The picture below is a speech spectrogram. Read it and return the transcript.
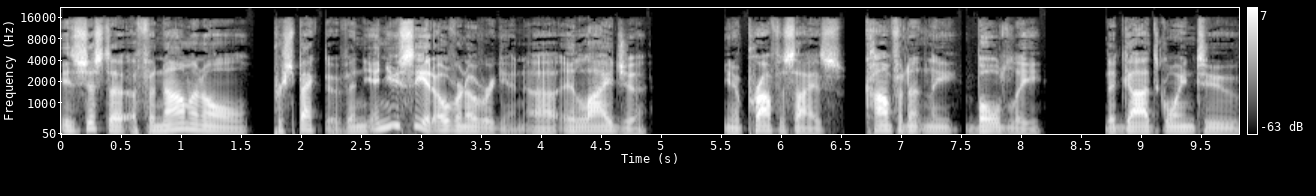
is just a, a, phenomenal perspective, and and you see it over and over again. Uh, Elijah you know, prophesies confidently, boldly that God's going to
